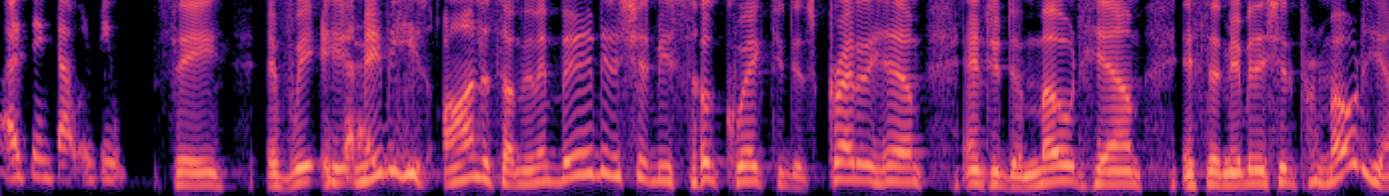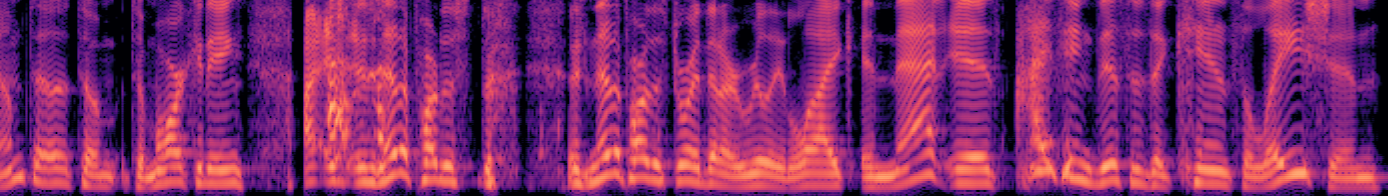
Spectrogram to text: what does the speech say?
I think that would be. See, if we he, maybe he's onto something. Maybe they shouldn't be so quick to discredit him and to demote him. Instead, maybe they should promote him to to, to marketing. I, there's another part of the there's another part of the story that I really like, and that is I think this is a cancellation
